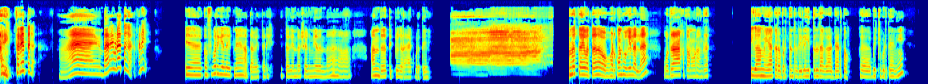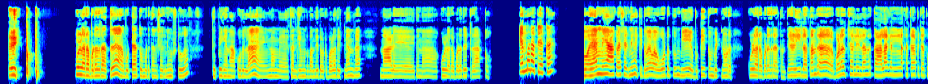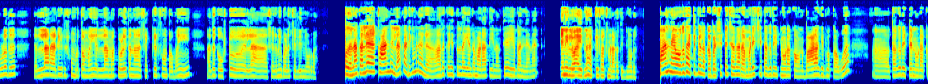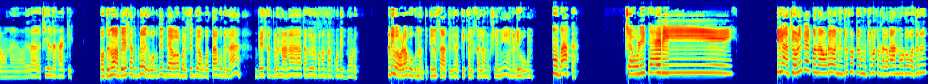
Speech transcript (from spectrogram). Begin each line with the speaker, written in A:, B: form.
A: High ಸರಿ ತಗ ದಾರಿ ಬಿಡತ್ತಗ ಸರಿ. ಕಸಬರಿಗೆಲ್ಲ ಇಟ್ನೆ ಆತಾವೆ ತಡಿ. ಇತ್ತಾಗಿಂದ ಶಗ್ನಿ ಅದನ್ನ ಅಂದ ತಿಪ್ಪಿಗಾರ ಹಾಕಿ ಬರ್ತೇನೆ. ಹೊಲಕ್ಕ ಇವತ್ತ ಹೊಡ್ಕೊಂಡು ಹೋಗಿಲ್ಲಲ್ಲ, ಒದ್ರಾಕತ್ತಾವ ನೋಡ ಹಂಗ. ಈಗ ಮೇಯಾಕರ ಬಿಡ್ತೇನೆ ತಡಿಲಿ ಹಿತ್ತಲ್ದಾಗ ಅಡ್ಡಾಡ್ತಾವ. ಬಿಚ್ಚಿ ಬಿಡ್ತೇನಿ. ಏಯ್, ಉಳ್ಳಾರ ಬಡದ್ರಾತ ಬುಟ್ಟ ತುಂಬಿಡ್ತೇನೆ ಶಗನಿ ಅಷ್ಟು ತಿಪ್ಪಿಗೇನು ಹಾಕೋದಿಲ್ಲ, ಇನ್ನೊಮ್ಮೆ ಸಂಜೆ ಮುಂದೆ ಬಂದು ದೊಡ್ಡ ಬಳದಿಟ್ನೆ ಅಂದ್ರೆ ನಾಳೆ ಇದನ್ನ ಕುಳ್ಳರ ಬಡದಿಟ್ರೆ ಹಾಕು. ಏನು ಮಾಡತ್ತೆ ಅಕ್ಕ? ಎಮ್ಮಿ ಆಕಳ ಸಗಣಿ ಹಾಕಿದ್ವ ಓಟು ತುಂಬಿ, ಬುಟ್ಟಿ ತುಂಬಿಟ್ಟು ನೋಡು ಕುಳ್ಳಾರ ಬಡದ್ರ ಅಂತ ಹೇಳಿ ಇಲ್ಲ ತಂದ್ರ ಬಳದ್ ಇಲ್ಲ ಅಂದ್ರೆ ಕಾಲಾಗೆಲ್ಲ ಕಚಾ ಪಿಚ ತುಳದು ಎಲ್ಲ ರಾಡಿ ಹಿಡಿಸ್ಕೊಂಡ್ಬಿಡ್ತಾವ ಮೈ, ಎಲ್ಲ ಮತ್ತೆ ತೊಳಿತನ ಚೆಕ್ ಇಡ್ಸ್ಕೊಂತಾವ ಮೈ. ಅದಕ್ಕೆ ಅಷ್ಟು ಎಲ್ಲ ಸಗಣಿ ಬಳ ಚಲ್ಲಿ ನೋಡ್ವಾ. ಕಲ್ಲೇ ಕಾಣಲಿಲ್ಲ ಕಡಿಗೆ ಮನ್ಯಾಗ. ಅದಕ್ಕೆ ಹಿತ್ತಲ್ದಾಗ ಏನಾರ ಮಾಡಾತೀನ ಅಂತ ಹೇಳಿ ಬಂದ್ಯಾನ ಏನಿಲ್ವಾ ಇದನ್ನ ಹಾಕಿ ಸ್ವಚ್ಛ ಮಾಡಾಕತ್ತಿದ್ ನೋಡು. ಮೊನ್ನೆ ಒಗದು ಹಾಕಿದ್ವಲ್ಲಕ್ಕ ಬೆಡ್ಶೀಟ್ ಚದಾರ ಮಡಿಚಿ ತೆಗೆದಿಟ್ಟು ನೋಡಕ್ಕ ಅವ್ನು ಭಾಳ ಆಗಿದ್ವಕ್ಕ ಅವು. ತೆಗೆದಿಟ್ಟೆ ನೋಡಕ್ಕ ಅವನ, ಇದ್ರಾಗ ಚೀಲ್ದಾಗ ಹಾಕಿ. ಹೌದನು ಬೇಷ್ ಆತ್ ಬಿಡು ಒಗ್ದಿದ್ವಿ ಯಾವ ಬಳಸಿದ್ವಿ ಯಾವ ಗೊತ್ತಾಗುದಿಲ್ಲ. ಬೇಷ್ ಆತ್ ಬಿಡು ನಾನು ತೆಗೆದಿಡ್ಬೇಕಂತ ಅನ್ಕೊಂಡಿದ್ ನೋಡು. ನಡಿ ಒಳಗೆ ಹೋಗುನಂತೆ, ಕೆಲಸ ಆತಿಲ್ಲ ಹಕ್ಕಿ ಕೆಲಸ ಎಲ್ಲ ಮುಗಿಸೇನಿ, ನಡಿ ಹೋಗುನ್. ಹ್ಞೂ, ಬಾ ಅಕ್ಕ. ಚೌಳಿಕಾಯಿ. ಇಲ್ಲ, ಚೌಳಿಕಾಯಿ ಬಂದ ಅವಡೆ ನಿಂದ್ರ ಸೊಟ್ಟ ಮುಚ್ಚಿಬೇಕಲ್ದಾಗ ನೋಡು ಅದ್ರಿ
